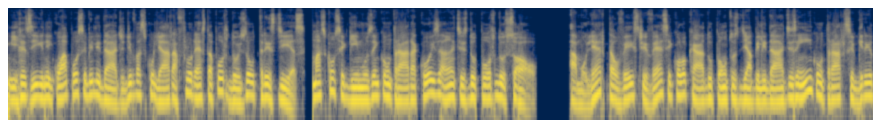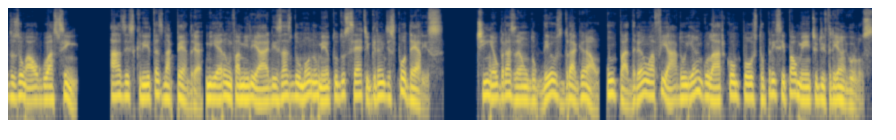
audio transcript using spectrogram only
Me resignei com a possibilidade de vasculhar a floresta por dois ou três dias, mas conseguimos encontrar a coisa antes do pôr do sol. A mulher talvez tivesse colocado pontos de habilidades em encontrar segredos ou algo assim. As escritas na pedra me eram familiares às do monumento dos sete grandes poderes. Tinha o brasão do deus dragão, um padrão afiado e angular composto principalmente de triângulos.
